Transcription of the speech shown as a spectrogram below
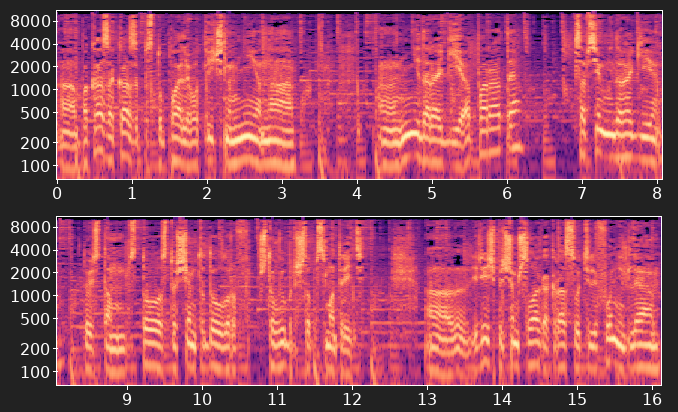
А, пока заказы поступали вот лично мне на а, недорогие аппараты, совсем недорогие, то есть там 100, 100 с чем-то долларов, что выбрать, что посмотреть. А, речь причем шла как раз о телефоне для,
